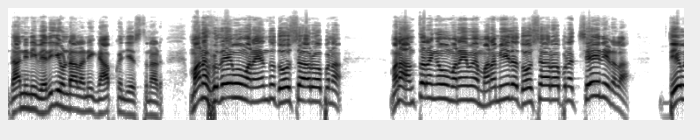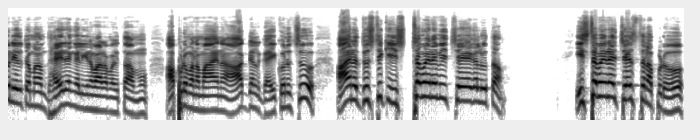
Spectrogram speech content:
దాన్ని నీ వెరిగి ఉండాలని జ్ఞాపకం చేస్తున్నాడు. మన హృదయము మన యందు దోషారోపణ మన అంతరంగము మన మన మీద దోషారోపణ చేయనిడల దేవుని ఎదుట మనం ధైర్యం కలిగిన వారం అవుతాము. అప్పుడు మనం ఆయన ఆజ్ఞలు గైకొనుచు ఆయన దృష్టికి ఇష్టమైనవి చేయగలుగుతాం. ఇష్టమైనవి చేస్తున్నప్పుడు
